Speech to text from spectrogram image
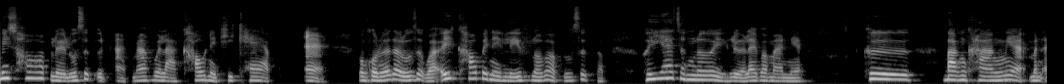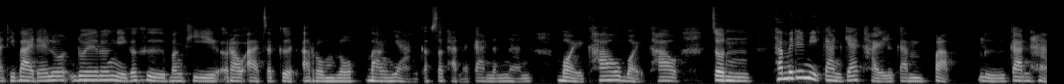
ไม่ชอบเลยรู้สึกอึดอัดมากเวลาเข้าในที่แคบอะ บางคนก็จะรู้สึกว่า เอ้ยเข้าไปในลิฟต์แล้วแบบรู้สึกแบบเฮ้ยแย่จังเลยหรืออะไรประมาณเนี้ยคือบางครั้งเนี่ยมันอธิบายได้ด้วยเรื่องนี้ก็คือบางทีเราอาจจะเกิดอารมณ์ลบบางอย่างกับสถานการณ์นั้นๆ บ่อยเข้าบ่อยเข้า จนถ้าไม่ได้มีการแก้ไขหรือการปรับ หรือการหา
